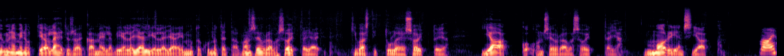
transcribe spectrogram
Kymmenen minuuttia on lähetysaikaa meillä vielä jäljellä ja ei muuta kuin otetaan vaan seuraava soittaja. Kivasti tulee soittoja. Jaakko on seuraava soittaja. Morjens Jaakko. Moi.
